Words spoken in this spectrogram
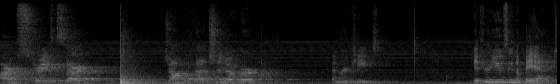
arms straight to start, jump with that chin over, and repeat. If you're using a band,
